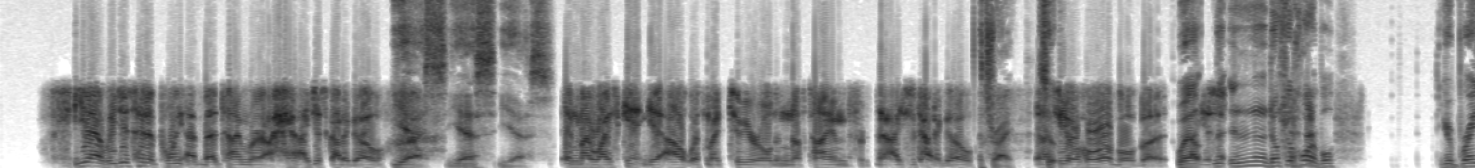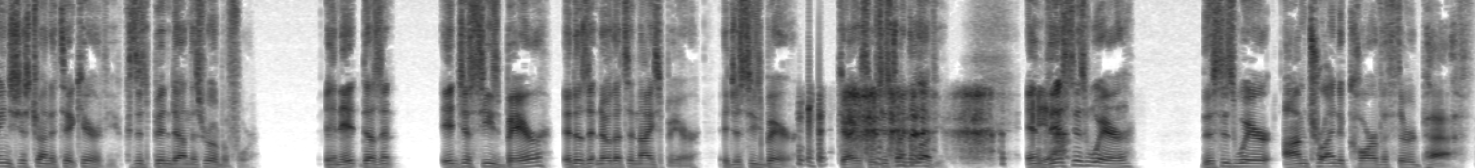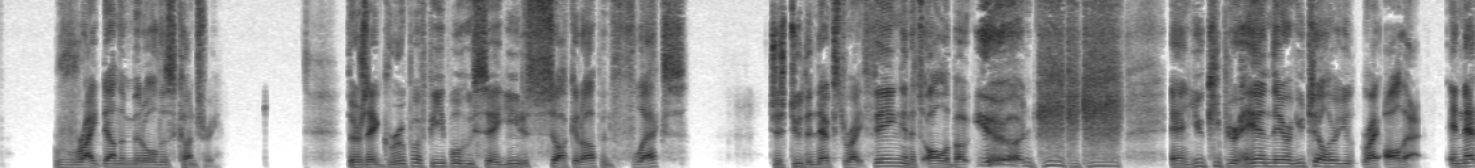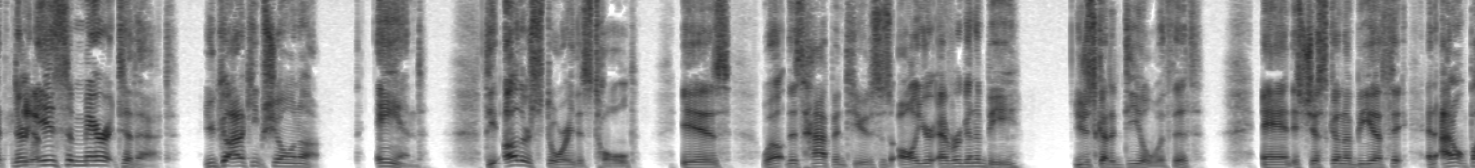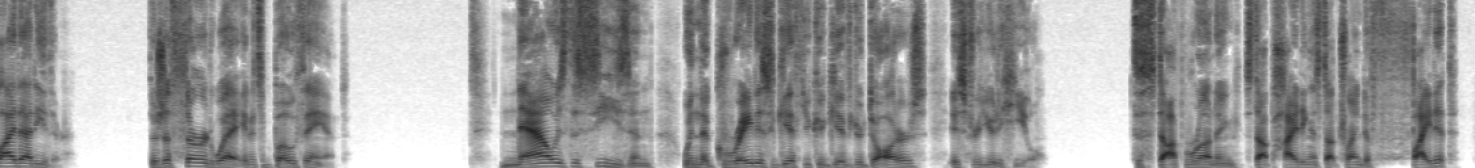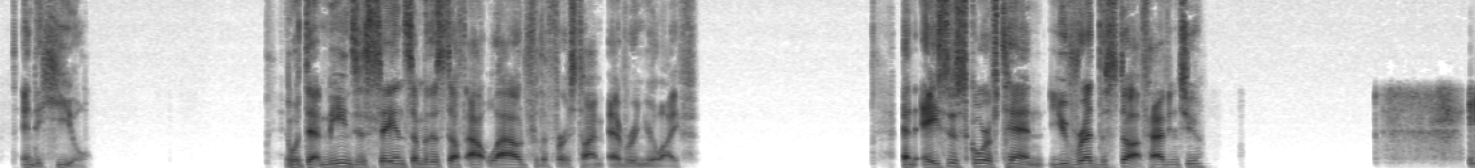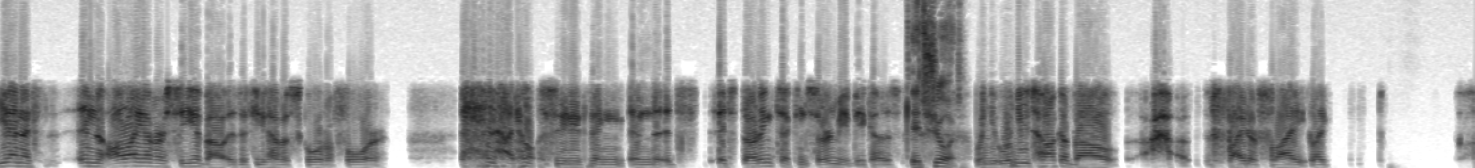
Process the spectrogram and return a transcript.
Yeah, we just hit a point at bedtime where I, I just got to go. Yes, yes, yes. And my wife can't get out with my two year old in enough time. For, I just got to go. That's right. And So- I feel horrible, but Well, just, no, no, no, no, don't feel horrible. Your brain's just trying to take care of you because it's been down this road before. And it doesn't, it just sees bear. It doesn't know that's a nice bear. It just sees bear. Okay. So it's just trying to love you. And Yeah. this is where, this is where I'm trying to carve a third path right down the middle of this country. There's a group of people who say you need to suck it up and flex. Just do the next right thing. And it's all about, yeah, and, you keep your hand there and you tell her you right, all that. And that there is Yep. some merit to that. You got to keep showing up. And the other story that's told is, well, this happened to you. This is all you're ever going to be. You just got to deal with it. And it's just going to be a thing. And I don't buy that either. There's a third way, and it's both and. Now is the season when the greatest gift you could give your daughters is for you to heal, to stop running, stop hiding, and stop trying to fight it and to heal. And what that means is saying some of this stuff out loud for the first time ever in your life. An ACEs score of 10, you've read the stuff, haven't you? yeah, and I and all I ever see about is if you have a score of a four, and I don't see anything, and it's it's starting to concern me because It should. when you when you talk about fight or flight, like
